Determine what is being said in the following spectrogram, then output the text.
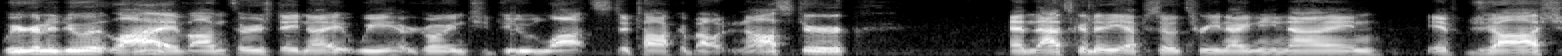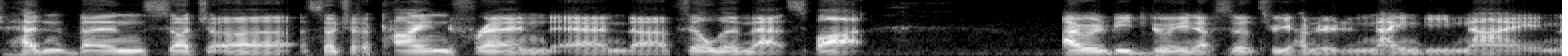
We're going to do it live on Thursday night. We are going to do lots to talk about Nostr, and that's going to be episode 399. If Josh hadn't been such a such a kind friend and uh, filled in that spot, I would be doing episode 399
